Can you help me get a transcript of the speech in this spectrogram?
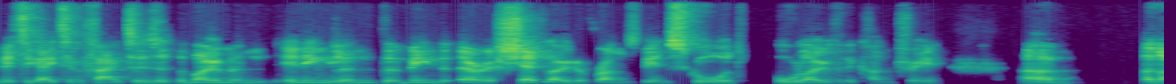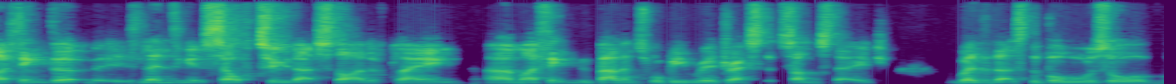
mitigating factors at the moment in England that mean that there are a shed load of runs being scored all over the country. Um, and I think that it's lending itself to that style of playing. Um, I think the balance will be readdressed at some stage, whether that's the balls or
